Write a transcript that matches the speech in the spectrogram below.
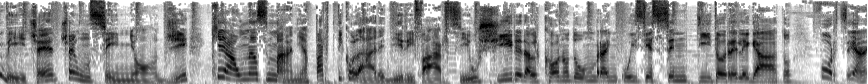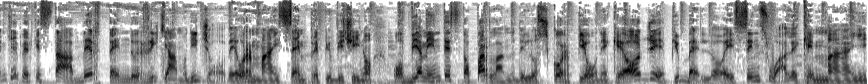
Invece c'è un segno oggi che ha una smania particolare di rifarsi, uscire dal cono d'ombra in cui si è sentito relegato forse anche perché sta avvertendo il richiamo di Giove ormai sempre più vicino. Ovviamente sto parlando dello scorpione che oggi è più bello e sensuale che mai.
